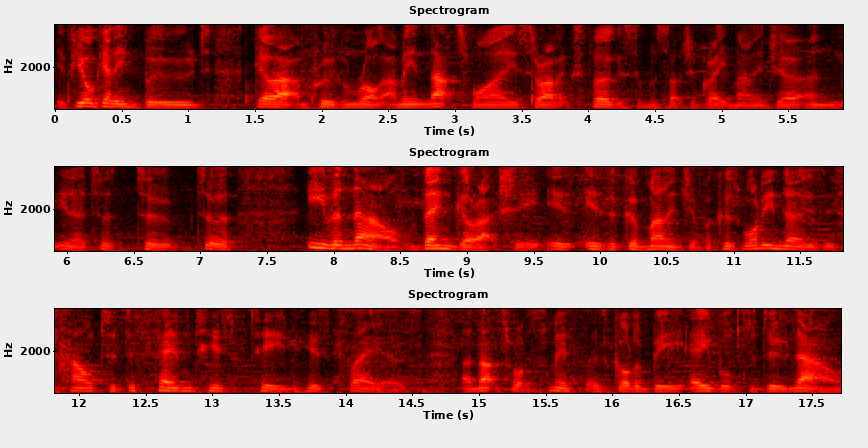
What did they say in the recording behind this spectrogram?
if you're getting booed, go out and prove them wrong. I mean, that's why Sir Alex Ferguson was such a great manager, and you know to to to even now, Wenger actually is, is, a good manager because what he knows is how to defend his team, his players, and that's what Smith has got to be able to do now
